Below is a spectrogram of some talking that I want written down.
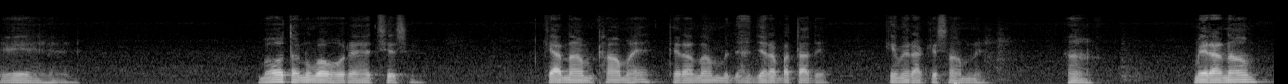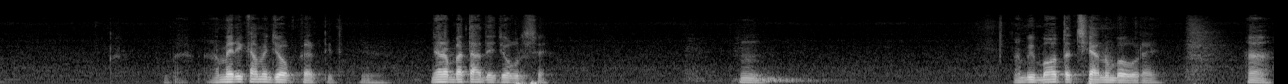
ये है। बहुत अनुभव हो रहे हैं अच्छे से। क्या नाम ठाम है? तेरा नाम जरा बता दे कैमरा के सामने। हाँ मेरा नाम? अमेरिका में जॉब करती थी। जरा बता दे ज़ोर से। हम्म। अभी बहुत अच्छे अनुभव हो रहे हैं। हाँ।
